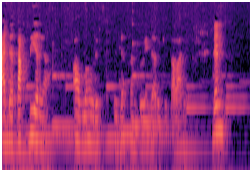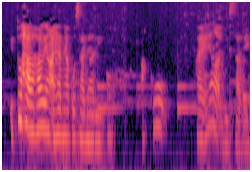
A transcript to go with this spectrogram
Ada takdir yang Allah udah udah tentuin dari kita lahir. Dan itu hal-hal yang akhirnya aku sadari, oh aku kayaknya nggak bisa deh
